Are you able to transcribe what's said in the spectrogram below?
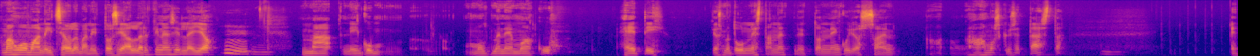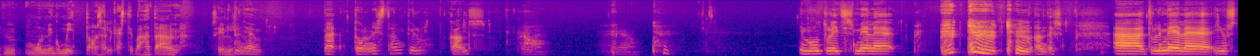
mä huomaan itse olevani tosi allerginen sille jo. Mm. Mä niin kuin, multa menee maku heti, jos mä tunnistan, että nyt on niin kuin jossain hahmos kyse tästä. Mm. Että mun niin kuin mitta on selkeästi vähän täynnä sille. Ja mä tunnistan kyllä kans. Joo. Joo. Ja mulla tuli itse mieleen, anteeksi, ää, tuli mieleen just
